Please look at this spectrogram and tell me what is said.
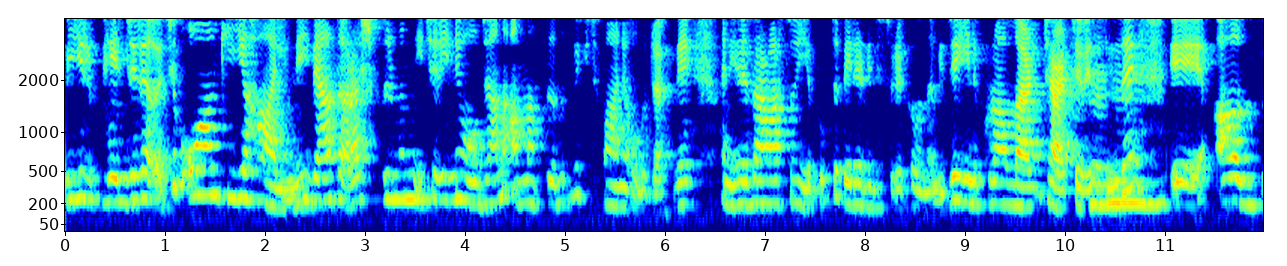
bir pencere açıp o anki ya halini veya da araştırmanın içeriği ne olacağını anlattığımız bir kütüphane olacak ve hani rezervasyon yapıp da belirli bir süre kalınabileceği yeni kurallar çerçevesinde e, az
